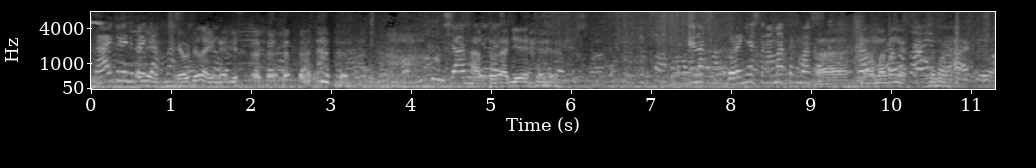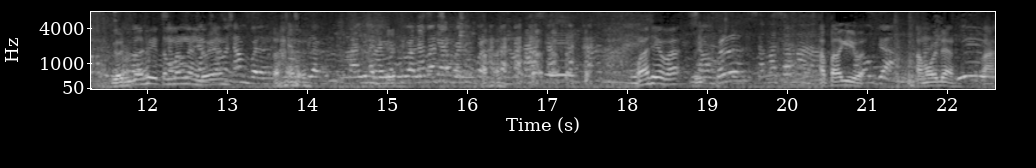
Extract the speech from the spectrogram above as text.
Nah itu yang Ini. dipegang mas. Ya udahlah ini aja. Atur aja. Enak, gorengnya setengah mateng mas. Ah, setengah matang ya? Gak suka sih temen yang doyan. Sama sambal. Ada berdua lebat sambal lupa. Makasih ya Pak. Sambal sama-sama. Apalagi Pak? Sama udang. Sama udang. Wah.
